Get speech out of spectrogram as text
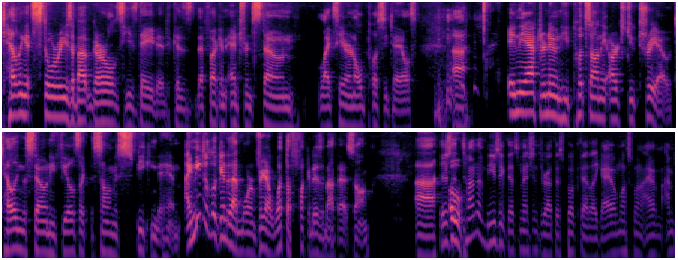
telling it stories about girls he's dated because the fucking entrance stone likes hearing old pussy tales. Uh, in the afternoon, he puts on the Archduke Trio, telling the stone he feels like the song is speaking to him. I need to look into that more and figure out what the fuck it is about that song. Uh, There's oh, a ton of music that's mentioned throughout this book that like I almost want. I'm, I'm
